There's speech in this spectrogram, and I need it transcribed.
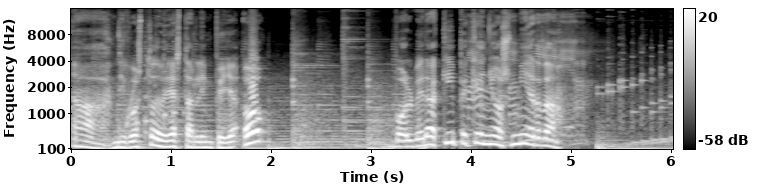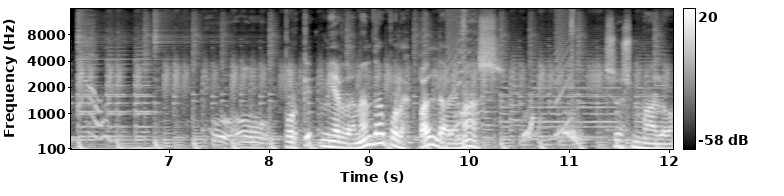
Ah, digo, esto debería estar limpio ya. ¡Oh! Volver aquí, pequeños, mierda. Oh, ¿Por qué? Mierda, me han dado por la espalda, además. Eso es malo.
